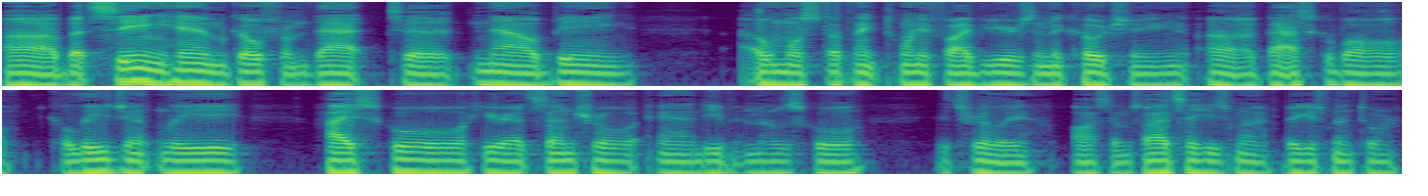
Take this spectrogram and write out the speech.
Uh, but seeing him go from that to now being almost, I think, 25 years into coaching uh, basketball collegiately, high school here at Central, and even middle school, it's really awesome. So I'd say he's my biggest mentor.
